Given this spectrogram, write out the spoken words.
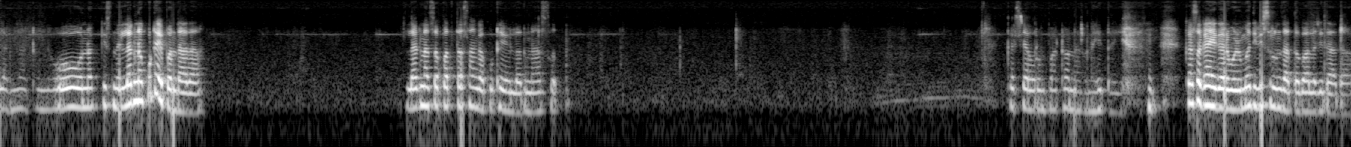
लग्न हो नक्कीच नाही. लग्न कुठे आहे पण दादा? लग्नाचा पत्ता सांगा कुठे आहे लग्न असं? कशावरून पाठवणार नाही ताई? कसं काय गडबड? मध्ये विसरून जातं बालाजी दादा.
